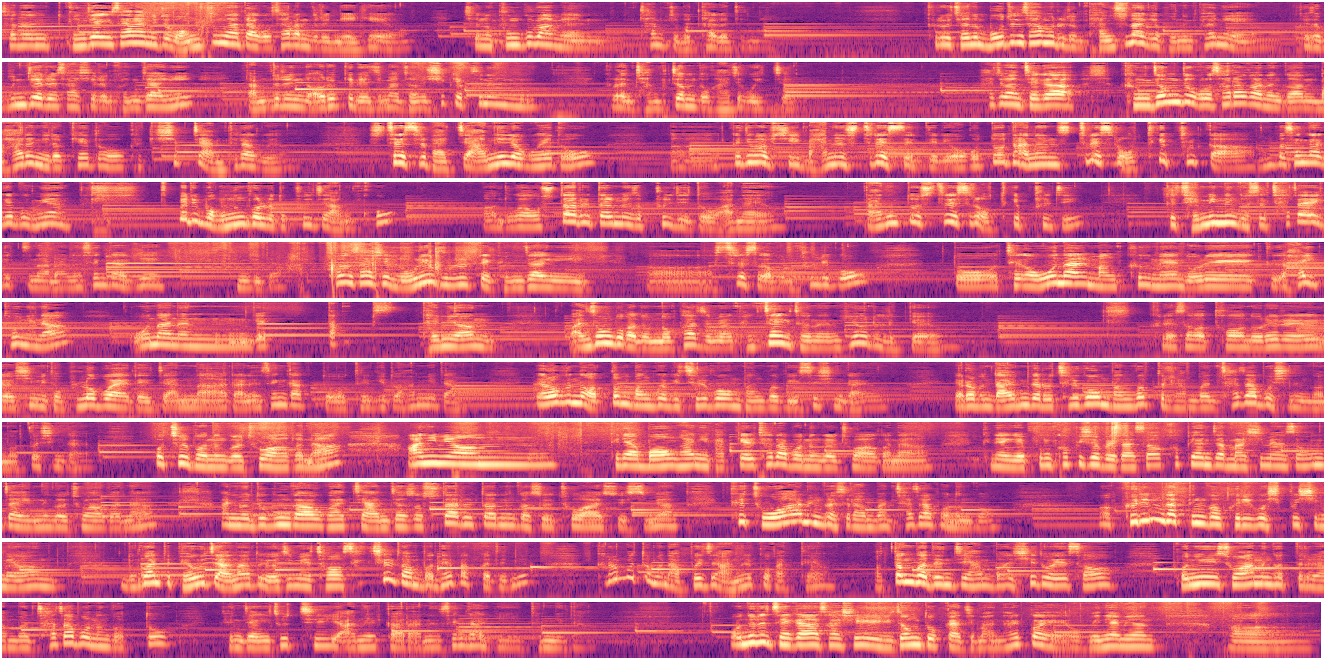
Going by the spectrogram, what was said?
저는 굉장히 사람이 좀 엉뚱하다고 사람들은 얘기해요. 저는 궁금하면 참지 못하거든요. 그리고 저는 모든 사물을 좀 단순하게 보는 편이에요. 그래서 문제를 사실은 굉장히 남들은 어렵게 내지만 저는 쉽게 푸는 그런 장점도 가지고 있죠. 하지만 제가 긍정적으로 살아가는 건 말은 이렇게 해도 그렇게 쉽지 않더라고요. 스트레스를 받지 않으려고 해도 어, 끊임없이 많은 스트레스들이 오고 또 나는 스트레스를 어떻게 풀까 한번 생각해 보면 특별히 먹는 걸로도 풀지 않고 어, 누가하고 수다를 떨면서 풀지도 않아요. 나는 또 스트레스를 어떻게 풀지? 그 재밌는 것을 찾아야겠구나라는 생각이 듭니다. 전 사실 노래 부를 때 굉장히 어, 스트레스가 좀 풀리고 또 제가 원할 만큼의 노래 그 하이톤이나 원하는 게 딱 되면 완성도가 좀 높아지면 굉장히 저는 희열을 느껴요. 그래서 더 노래를 열심히 더 불러봐야 되지 않나라는 생각도 들기도 합니다. 여러분은 어떤 방법이 즐거운 방법이 있으신가요? 여러분 나름대로 즐거운 방법들을 한번 찾아보시는 건 어떠신가요? 꽃을 보는 걸 좋아하거나 아니면 그냥 멍하니 밖을 쳐다보는 걸 좋아하거나 그냥 예쁜 커피숍에 가서 커피 한 잔 마시면서 혼자 있는 걸 좋아하거나 아니면 누군가하고 같이 앉아서 수다를 떠는 것을 좋아할 수 있으면 그 좋아하는 것을 한번 찾아보는 거 어, 그림 같은 거 그리고 싶으시면 누구한테 배우지 않아도 요즘에 저 색칠도 한번 해봤거든요. 그런 것도 뭐 나쁘지 않을 것 같아요. 어떤 거든지 한번 시도해서 본인이 좋아하는 것들을 한번 찾아보는 것도 굉장히 좋지 않을까라는 생각이 듭니다. 오늘은 제가 사실 이 정도까지만 할 거예요. 왜냐면 어,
